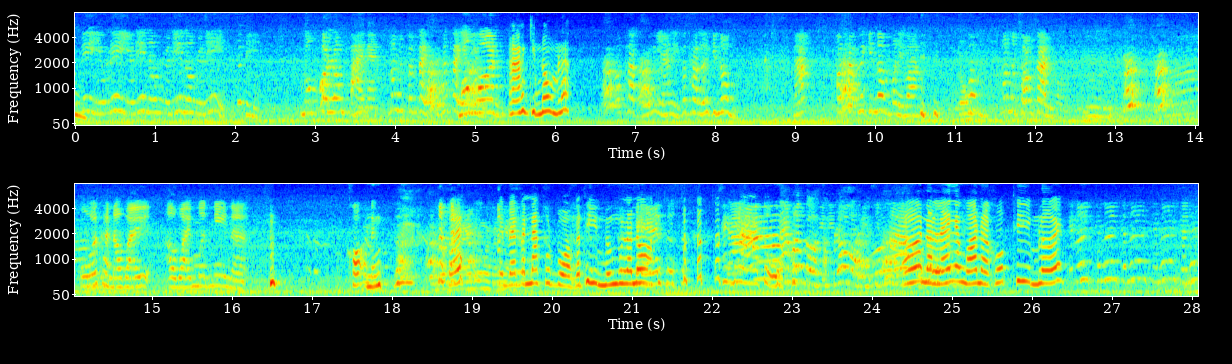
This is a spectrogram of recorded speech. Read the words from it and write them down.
มนี่อยู่นี่อยู่นี่นมอยู่นี่นมอยู่นี่มงคลลงไปเนี่ยน้องตั้งแต่ตั้งแต่มงคลอะกินนมแล้วเขาทับหรือยังนี่เขาทับเลยกินนมนะเขาทับเลยกินนมบ่นี่วะนมนมมันสองสันบ่อืมโอ้ยขันเอาไว้เอาไว้เมื่อนี่นะ เคาะหนึ่งเฮ้ยเป็นแบบเป็นนักฟุตบอลก็ทีมหนึงแล้วเนาะ สิบห้าตัวแล้วเขาตัวมินิโลเนี่ยสิบห้าเออ นั่นแหละยังว่าน่ะครบทีมเลยกันเลยกันเลยกันเลยกันเลยกันเลย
